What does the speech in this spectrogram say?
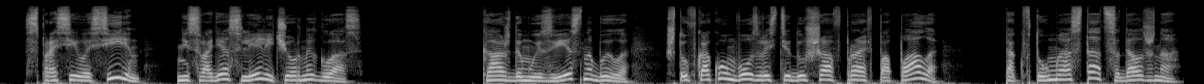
— спросила Сирин, не сводя с Лели черных глаз. Каждому известно было, что в каком возрасте душа вправь попала, так в том и остаться должна.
